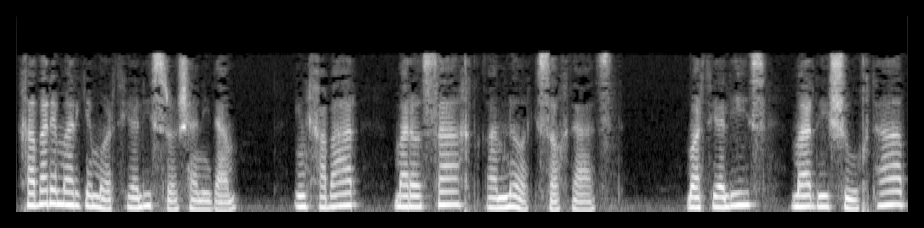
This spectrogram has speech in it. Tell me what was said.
خبر مرگ مارتیالیس را شنیدم این خبر مرا سخت غمناک ساخته است مارتیالیس مردی شوختب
